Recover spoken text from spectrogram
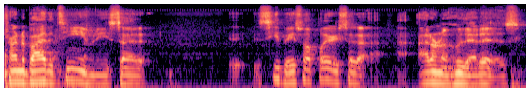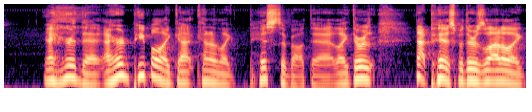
trying to buy the team?" And he said, is he a baseball player? He said, I, I don't know who that is. I heard that. I heard people like got kind of like pissed about that. Like there was not pissed, but there was a lot of like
